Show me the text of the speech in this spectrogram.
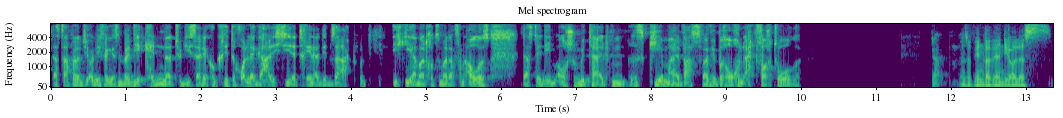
Das darf man natürlich auch nicht vergessen, weil wir kennen natürlich seine konkrete Rolle gar nicht, die der Trainer dem sagt. Und ich gehe aber trotzdem mal davon aus, dass der dem auch schon mitteilt, hm, riskier mal was, weil wir brauchen einfach Tore. Ja. Also auf jeden Fall werden die Oilers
